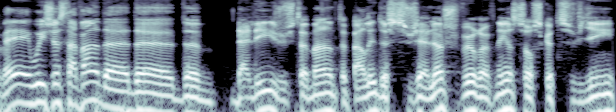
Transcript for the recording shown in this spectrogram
Oui. Ben oui, juste avant de, de, de- d'aller justement te parler de ce sujet-là, je veux revenir sur ce que tu viens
